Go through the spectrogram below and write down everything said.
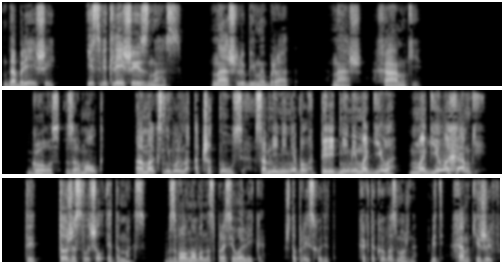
добрейший и светлейший из нас, наш любимый брат, наш Хамки. Голос замолк, а Макс невольно отшатнулся. Сомнений не было. Перед ними могила. Могила Хамки. «Ты тоже слышал это, Макс?» — взволнованно спросила Лика. «Что происходит? Как такое возможно? Ведь Хамки жив?»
